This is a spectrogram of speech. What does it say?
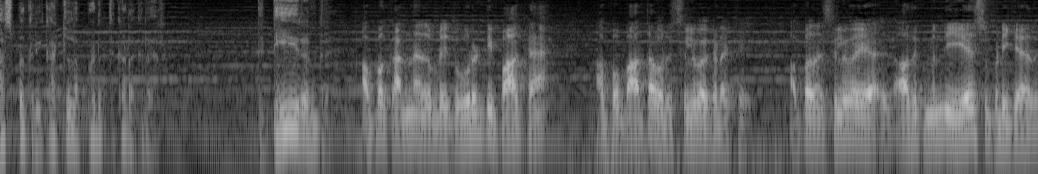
ஆஸ்பத்திரி கட்டில் படுத்து கிடக்கிறார். திடீரென்று அப்போ கண்ணை இப்படி உருட்டி பார்க்க அப்போ பார்த்தா ஒரு சிலுவை கிடக்கு. அப்போ அந்த சிலுவையை அதுக்கு முந்தி இயேசு பிடிக்காது.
